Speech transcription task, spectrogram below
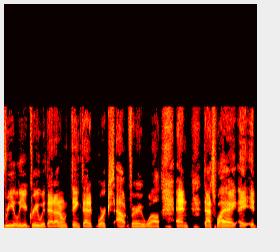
really agree with that i don't think that it works out very well and that's why i, I it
